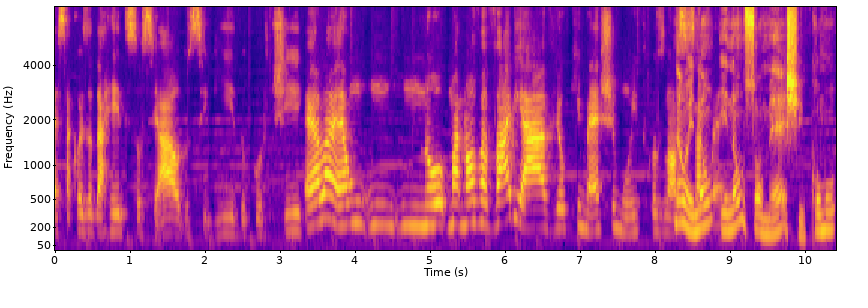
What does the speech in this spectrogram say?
essa coisa da rede social, do seguir, do curtir, ela é um, um, um no, uma nova variável que mexe muito com os nossos não, e não E não só mexe, como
